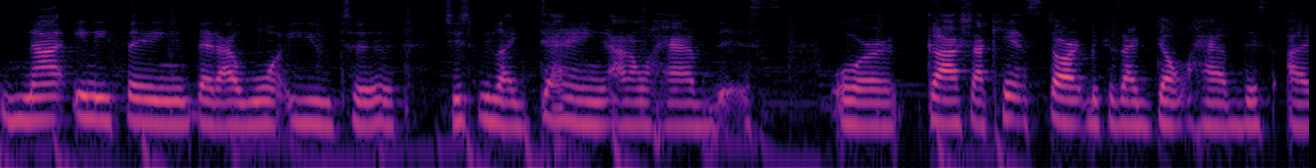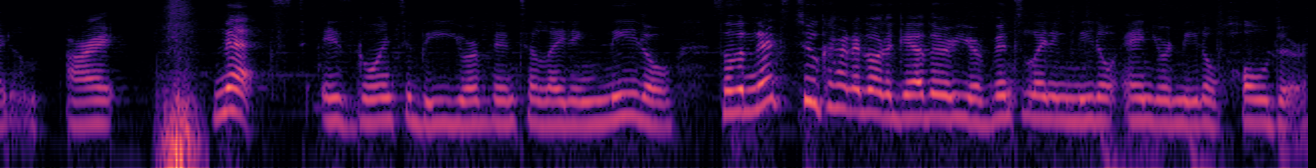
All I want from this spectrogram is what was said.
not anything that I want you to just be like, dang, I don't have this. Or gosh, I can't start because I don't have this item. All right. Next is going to be your ventilating needle. So the next two kind of go together, your ventilating needle and your needle holder.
